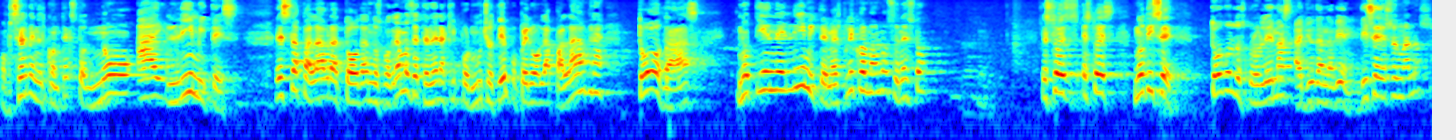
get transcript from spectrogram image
Observen el contexto, no hay límites. Esta palabra todas, nos podríamos detener aquí por mucho tiempo, pero la palabra todas no tiene límite. ¿Me explico, hermanos, en esto? Esto es, esto es, no dice, todos los problemas ayudan a bien. ¿Dice eso, hermanos?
